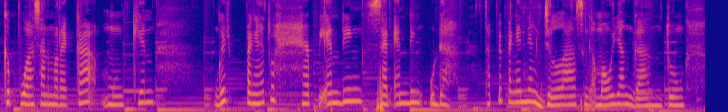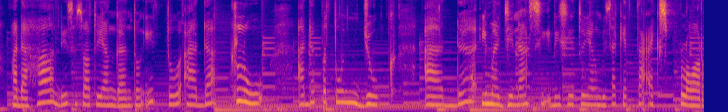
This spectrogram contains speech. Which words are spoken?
Kepuasan mereka mungkin gue pengennya tuh happy ending sad ending udah tapi pengen yang jelas nggak mau yang gantung. Padahal di sesuatu yang gantung itu ada clue ada petunjuk ada imajinasi di situ yang bisa kita explore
